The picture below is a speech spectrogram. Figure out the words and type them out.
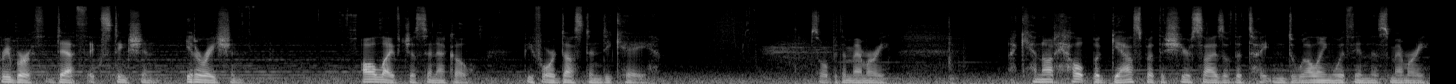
Rebirth, death, extinction, iteration. All life just an echo. Before dust and decay. Absorb the memory. Cannot help but gasp at the sheer size of the Titan dwelling within this memory.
